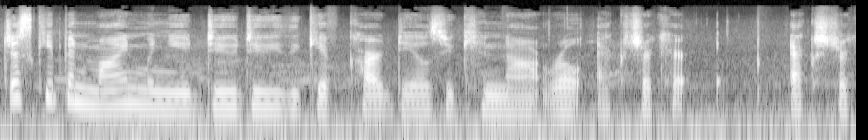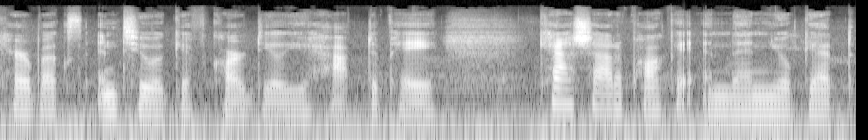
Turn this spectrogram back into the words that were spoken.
Just keep in mind when you do do the gift card deals, you cannot roll extra care extra care bucks into a gift card deal. You have to pay cash out of pocket and then you'll get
